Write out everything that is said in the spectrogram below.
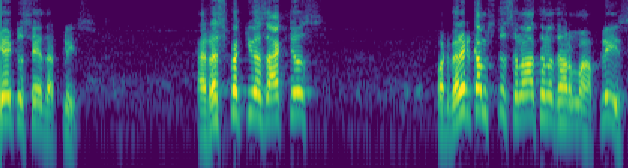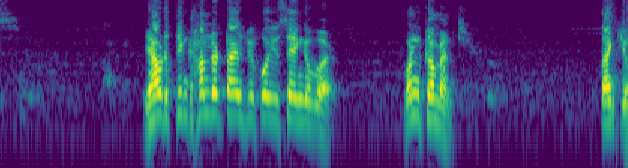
day to say that please I respect you as actors but when it comes to Sanatana Dharma please you have to think hundred times before you saying a word one comment thank you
